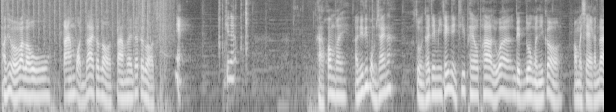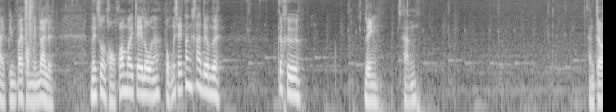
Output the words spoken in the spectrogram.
เอาที่บอกว่าเราตามบอทได้ตลอดตามอะไรได้ตลอด เนี่ยแค่นี้หาความไวอันนี้ที่ผมใช้นะ ส่วนใครจะมีเทคนิคที่แพลวพาหรือว่าเด็ดดวงกว่านี้ก็เอามาแชร์กันได้ พิมพ์ใต้คอมเมนต์ได้เลย ในส่วนของความไวใจโลนะ ผมก็ใช้ตั้งค่าเดิมเลย ก็คือ เล็ง หัน หันจอ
